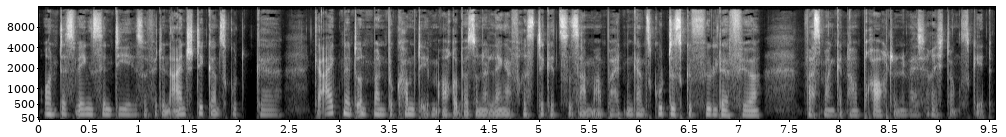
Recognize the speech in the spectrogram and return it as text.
Und deswegen sind die so für den Einstieg ganz gut ge geeignet und man bekommt eben auch über so eine längerfristige Zusammenarbeit ein ganz gutes Gefühl dafür, was man genau braucht und in welche Richtung es geht.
